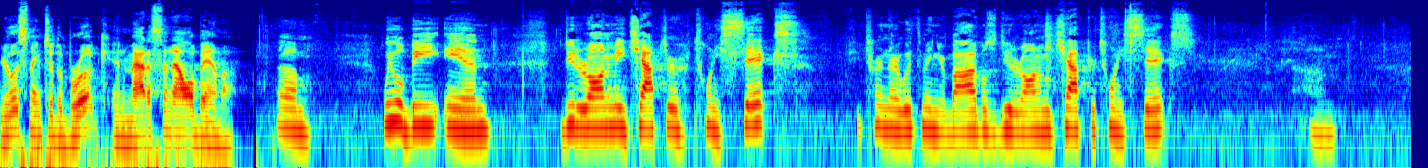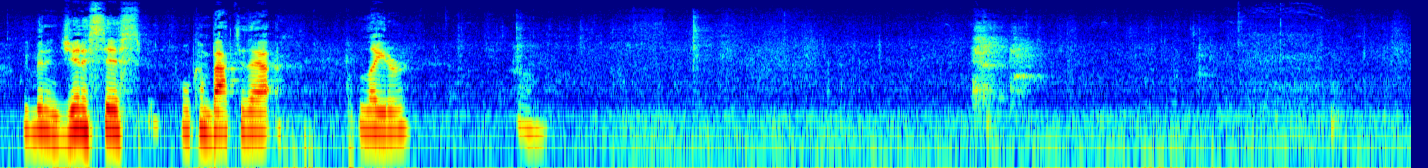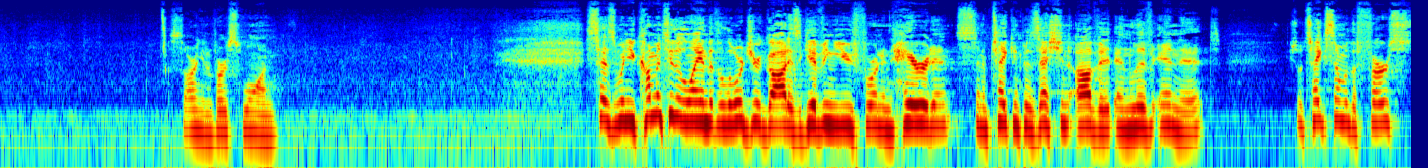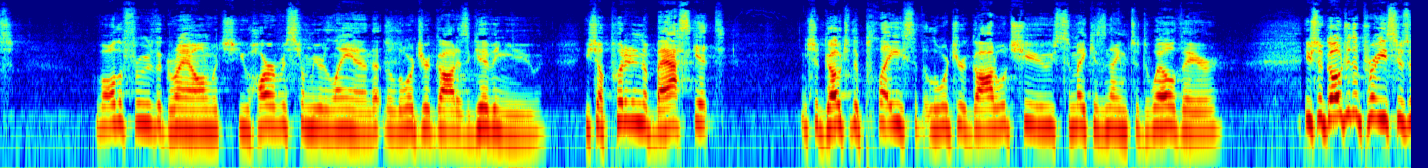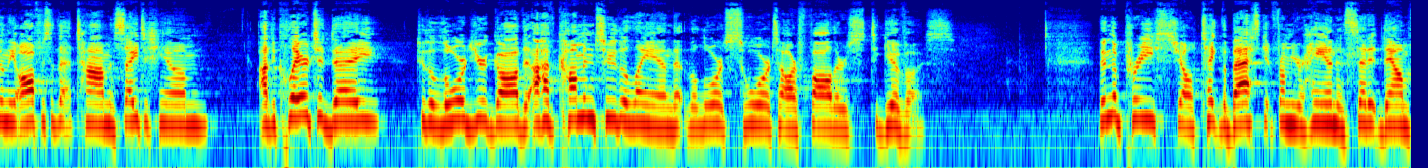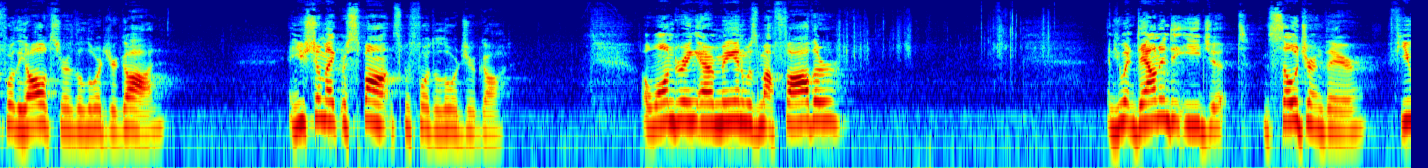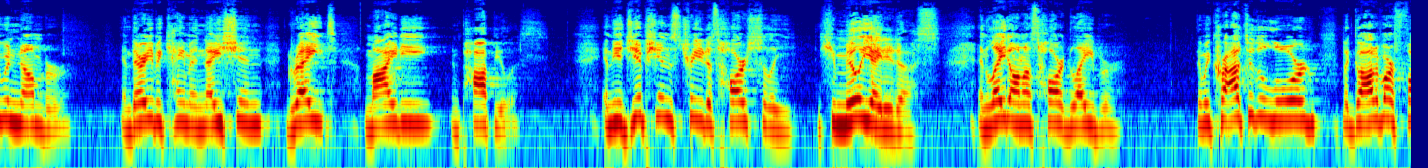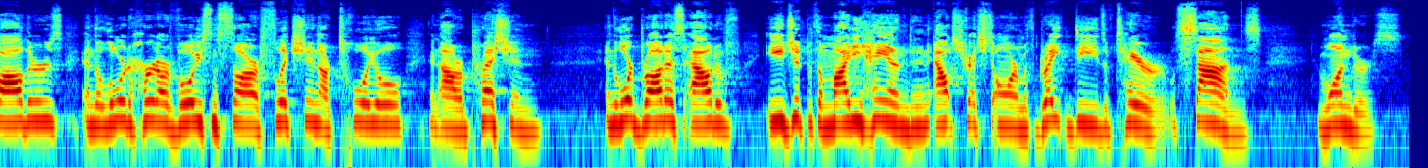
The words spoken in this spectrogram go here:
You're listening to The Brook in Madison, Alabama. Um, we will be in Deuteronomy chapter 26. If you turn there with me in your Bibles, Deuteronomy chapter 26. Um, we've been in Genesis. We'll come back to that later. Um, starting in verse 1. It says, When you come into the land that the Lord your God is giving you for an inheritance and have taken possession of it and live in it, you shall take some of the first of all the fruit of the ground which you harvest from your land that the Lord your God is giving you. You shall put it in a basket. You shall go to the place that the Lord your God will choose to make his name to dwell there. You shall go to the priest who's in the office at that time and say to him, I declare today to the Lord your God that I have come into the land that the Lord swore to our fathers to give us. Then the priest shall take the basket from your hand and set it down before the altar of the Lord your God. And you shall make response before the Lord your God. A wandering Aramean was my father, and he went down into Egypt and sojourned there, few in number, and there he became a nation great mighty, and populous. And the Egyptians treated us harshly, humiliated us, and laid on us hard labor. Then we cried to the Lord, the God of our fathers, and the Lord heard our voice and saw our affliction, our toil, and our oppression. And the Lord brought us out of Egypt with a mighty hand and an outstretched arm, with great deeds of terror, with signs and wonders.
